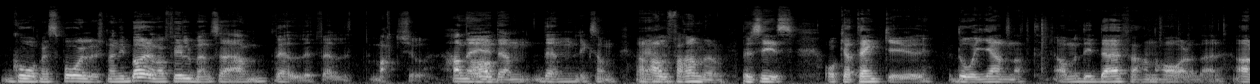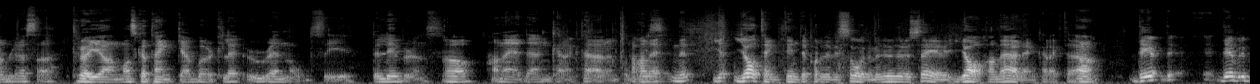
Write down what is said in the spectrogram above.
gå med spoilers. Men i början av filmen så är han väldigt, väldigt macho. Han är Ja. ju den, den liksom... Ja, eh, Alfahannen. Precis. Och jag tänker ju då igen att ja, men det är därför han har den där armlösa tröjan. Man ska tänka Burt Reynolds i Deliverance. Ja. Han är den karaktären på något Han är, nu, jag, jag tänkte inte på det när vi såg det, men nu när du säger ja, han är den karaktären. Ja. Det, det, det väl,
